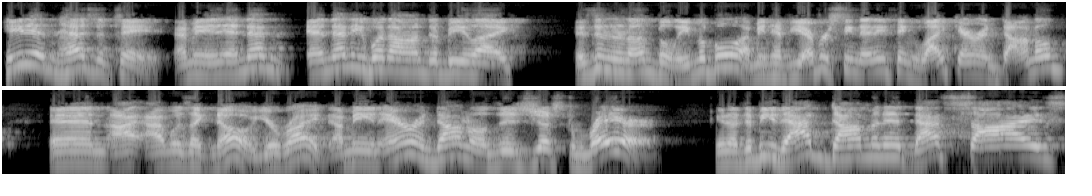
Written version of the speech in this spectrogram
he didn't hesitate. I mean, and then and then he went on to be like, isn't it unbelievable? I mean, have you ever seen anything like Aaron Donald? And I, I was like, no, you're right. I mean, Aaron Donald is just rare. You know, to be that dominant, that size,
